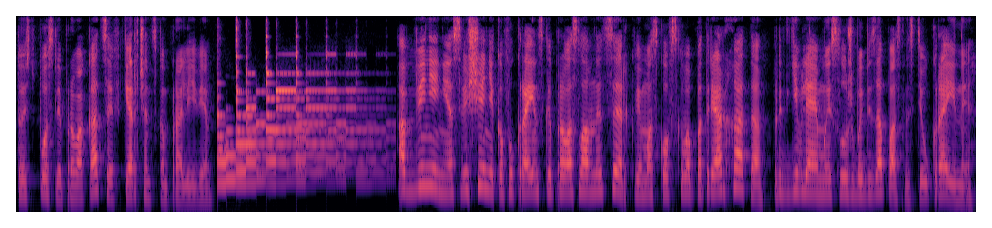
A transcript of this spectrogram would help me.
то есть после провокации в Керченском проливе. Обвинения священников Украинской Православной Церкви Московского Патриархата, предъявляемые Службой безопасности Украины,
